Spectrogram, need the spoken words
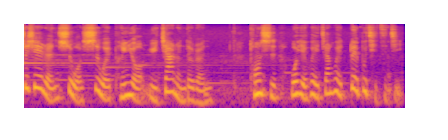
这些人是我视为朋友与家人的人，同时我也会将会对不起自己。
